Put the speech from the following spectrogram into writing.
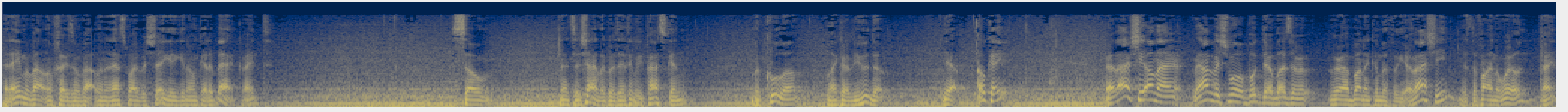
that aim of vatlim chayzim vatlim, and that's why b'sheik you don't get it back, right? So that's a shayla because I think we paskin Makula like Rav Yehuda. Yeah. Okay. Rav Ashi Amar, Rav Shmuel book there Blazer Rabbanan Kamifagi. Rav Ashi is the final word, right?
